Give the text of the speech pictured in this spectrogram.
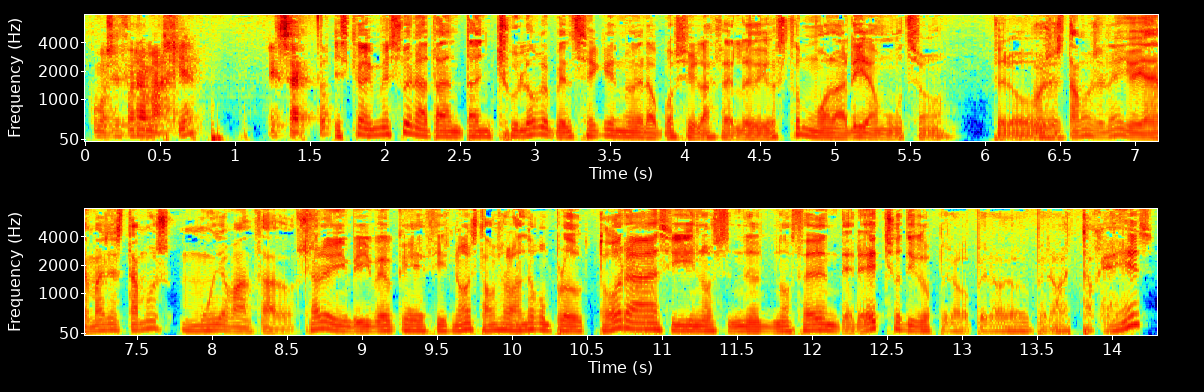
Como si fuera magia, exacto. Es que a mí me suena tan, tan chulo que pensé que no era posible hacerlo. Digo, esto molaría mucho. Pero... Pues estamos en ello y además estamos muy avanzados. Claro, y, veo que decís, no, estamos hablando con productoras y nos, nos ceden derechos. Digo, pero, pero, pero, ¿esto qué es?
